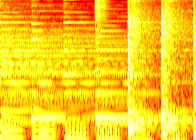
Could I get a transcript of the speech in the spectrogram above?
Música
